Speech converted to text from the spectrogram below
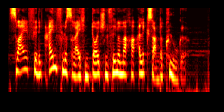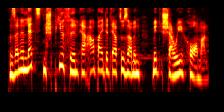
zwei für den einflussreichen deutschen Filmemacher Alexander Kluge. Seinen letzten Spielfilm erarbeitet er zusammen mit Sherry Horman.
